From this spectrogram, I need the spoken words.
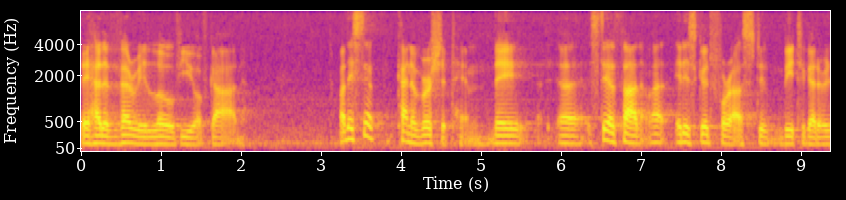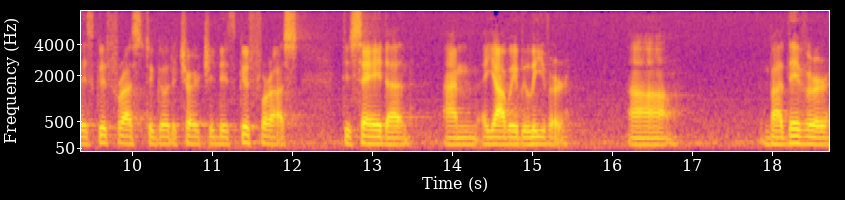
They had a very low view of God. But they still kind of worshiped him. They uh, still thought, well, it is good for us to be together. It is good for us to go to church. It is good for us to say that I'm a Yahweh believer. Uh, but they were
